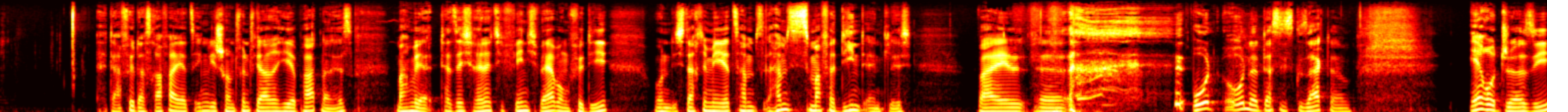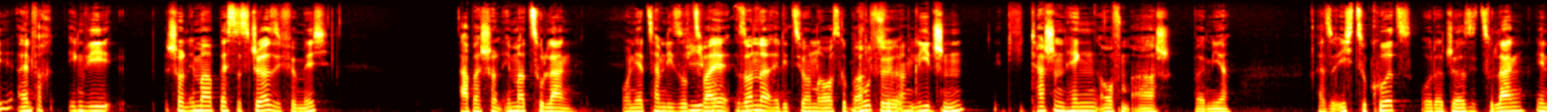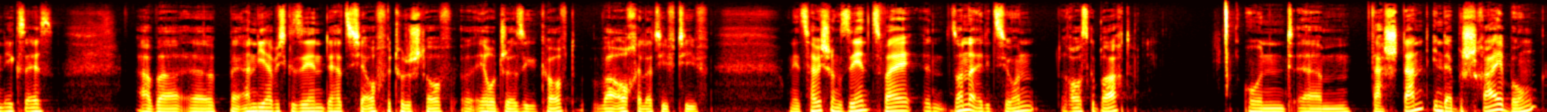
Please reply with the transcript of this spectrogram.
Dafür, dass Rafa jetzt irgendwie schon fünf Jahre hier Partner ist, machen wir tatsächlich relativ wenig Werbung für die. Und ich dachte mir, jetzt haben, haben sie es mal verdient endlich. Weil, äh, ohne, ohne dass sie es gesagt haben. Aero Jersey, einfach irgendwie schon immer bestes Jersey für mich, aber schon immer zu lang. Und jetzt haben die so Wie- zwei Sondereditionen rausgebracht für lang? Legion. Die Taschen hängen auf dem Arsch bei mir. Also ich zu kurz oder Jersey zu lang in XS. Aber äh, bei Andy habe ich gesehen, der hat sich ja auch für Tour de Stauf äh, Aero Jersey gekauft, war auch relativ tief. Und jetzt habe ich schon gesehen, zwei äh, Sondereditionen rausgebracht. Und ähm, da stand in der Beschreibung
